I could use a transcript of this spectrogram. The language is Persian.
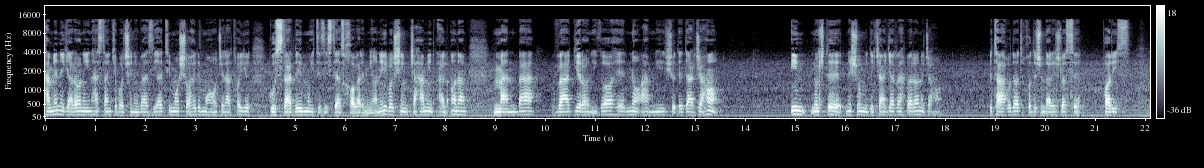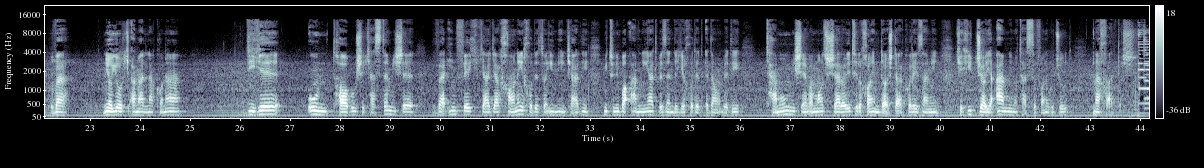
همه نگران این هستند که با چنین وضعیتی ما شاهد مهاجرت های گسترده محیط زیستی از خاور میانه باشیم که همین الانم منبع و گرانیگاه ناامنی شده در جهان. این نکته نشون میده که اگر رهبران جهان به تعهدات خودشون در اجلاس پاریس و نیویورک عمل نکنن دیگه اون تابو شکسته میشه و این فکر که اگر خانه خودت رو ایمین کردی می‌تونی با امنیت به زندگی خودت ادامه بدی تموم میشه و ما شرایطی رو خواهیم داشت در کره زمین که هیچ جای امنی متاسفانه وجود نخواهد داشت.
